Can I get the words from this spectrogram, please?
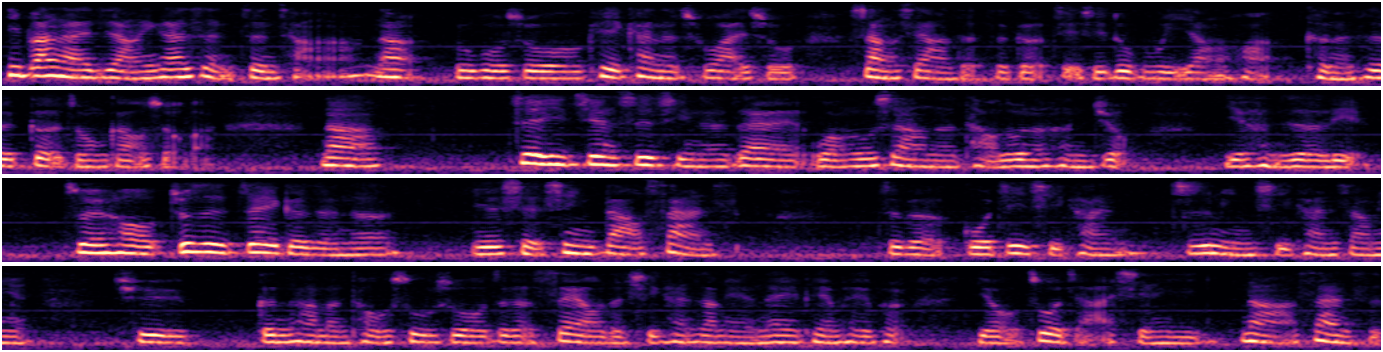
一般来讲应该是很正常啊。那如果说可以看得出来说上下的这个解析度不一样的话，可能是各中高手吧。那这一件事情呢，在网络上呢讨论了很久，也很热烈。最后就是这个人呢，也写信到 Science 这个国际期刊、知名期刊上面去跟他们投诉说，这个 Cell 的期刊上面那一篇 paper 有作假嫌疑。那 Science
